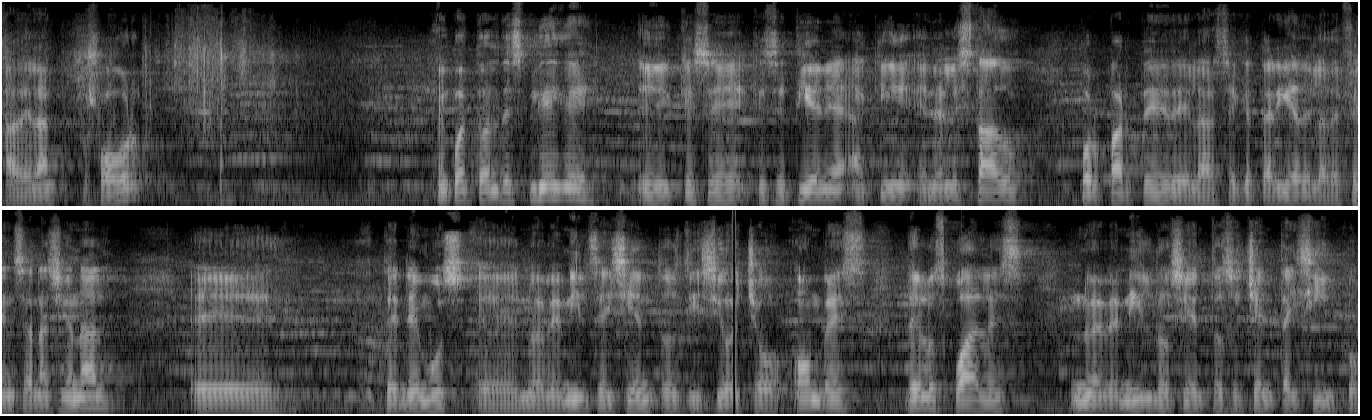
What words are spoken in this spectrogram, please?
Adelante, por favor. En cuanto al despliegue que, se, que se tiene aquí en el Estado, por parte de la Secretaría de la Defensa Nacional. Eh, tenemos 9.618 eh, hombres, de los cuales 9.285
